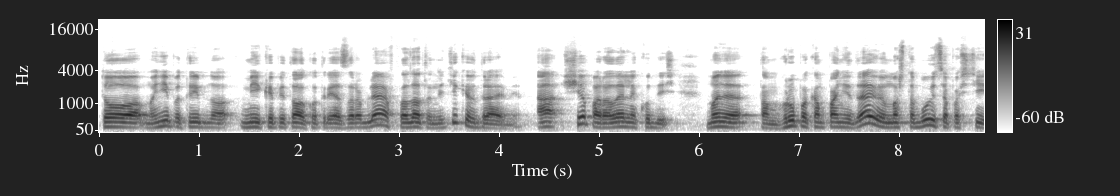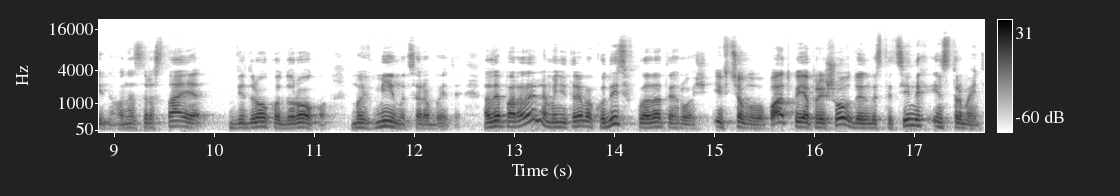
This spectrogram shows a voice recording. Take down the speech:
то мені потрібно мій капітал, який я заробляю, вкладати не тільки в драйві, а ще паралельно кудись. У мене там група компаній драйвів масштабується постійно, вона зростає від року до року. Ми вміємо це робити. Але паралельно мені треба кудись вкладати гроші. І в цьому випадку я прийшов до інвестиційних інструментів.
